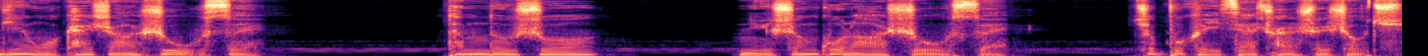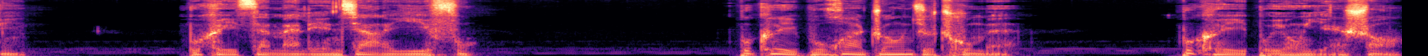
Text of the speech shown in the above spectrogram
天我开始二十五岁，他们都说，女生过了二十五岁，就不可以再穿水手裙，不可以再买廉价的衣服，不可以不化妆就出门，不可以不用眼霜。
